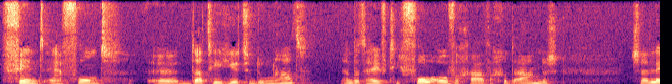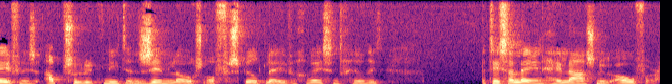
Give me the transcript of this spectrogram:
vindt en vond uh, dat hij hier te doen had. En dat heeft hij vol overgave gedaan. Dus zijn leven is absoluut niet een zinloos of verspild leven geweest in het geheel niet. Het is alleen helaas nu over.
